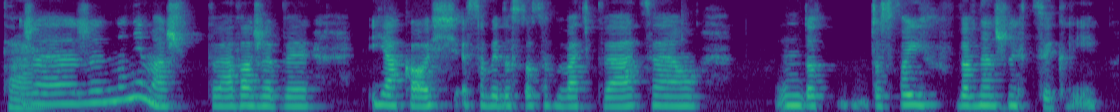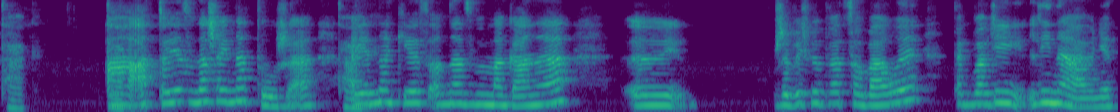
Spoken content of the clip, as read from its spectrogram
Tak. że, że no nie masz prawa, żeby jakoś sobie dostosowywać pracę do, do swoich wewnętrznych cykli. Tak. A, Tak. a to jest w naszej naturze, a Tak. jednak jest od nas wymagane, y, żebyśmy pracowały tak bardziej linearnie,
